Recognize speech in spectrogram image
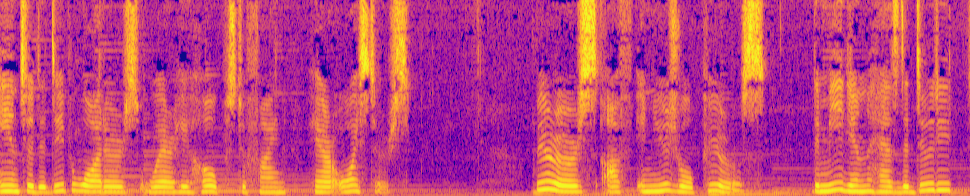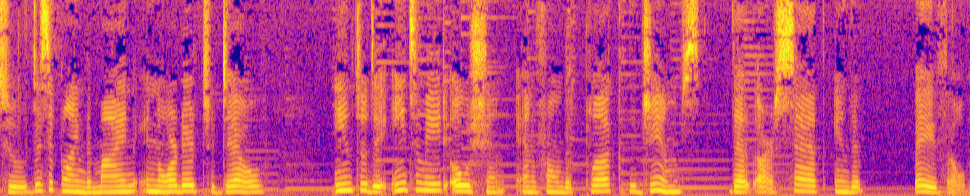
into the deep waters where he hopes to find hair oysters. Bearers of unusual pearls, the medium has the duty to discipline the mind in order to delve into the intimate ocean and from the pluck the gems that are set in the bivalve.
